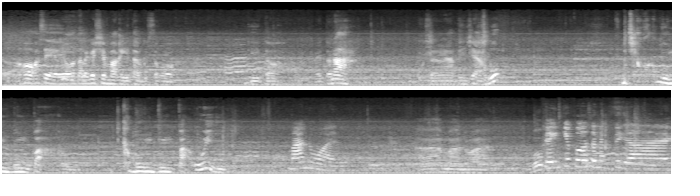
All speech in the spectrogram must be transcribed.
So, ako kasi ayoko talaga siya makita. Gusto ko dito. Ito na. Buksan na natin siya. Whoop! Kabum bum pa. Kabum bum pa. Uy! Manual. Ah, manual. Whoop. Thank you po sa nagbigay.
